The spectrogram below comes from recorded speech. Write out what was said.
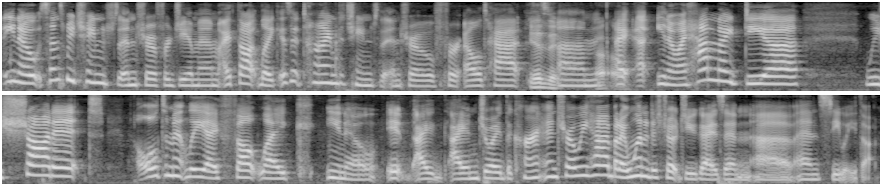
you know, since we changed the intro for GMM, I thought like, is it time to change the intro for LTAT? Is it? Um, I, I, you know, I had an idea. We shot it. Ultimately, I felt like you know it. I I enjoyed the current intro we had, but I wanted to show it to you guys and uh, and see what you thought.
